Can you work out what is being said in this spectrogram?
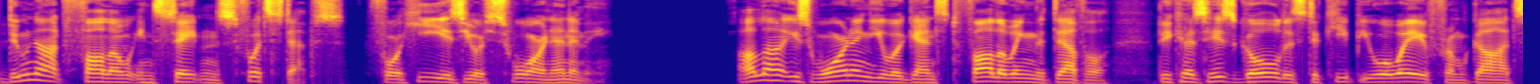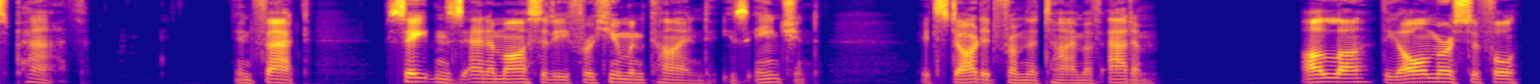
do not follow in Satan's footsteps, for he is your sworn enemy. Allah is warning you against following the devil because his goal is to keep you away from God's path. In fact, Satan's animosity for humankind is ancient. It started from the time of Adam. Allah, the All Merciful,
